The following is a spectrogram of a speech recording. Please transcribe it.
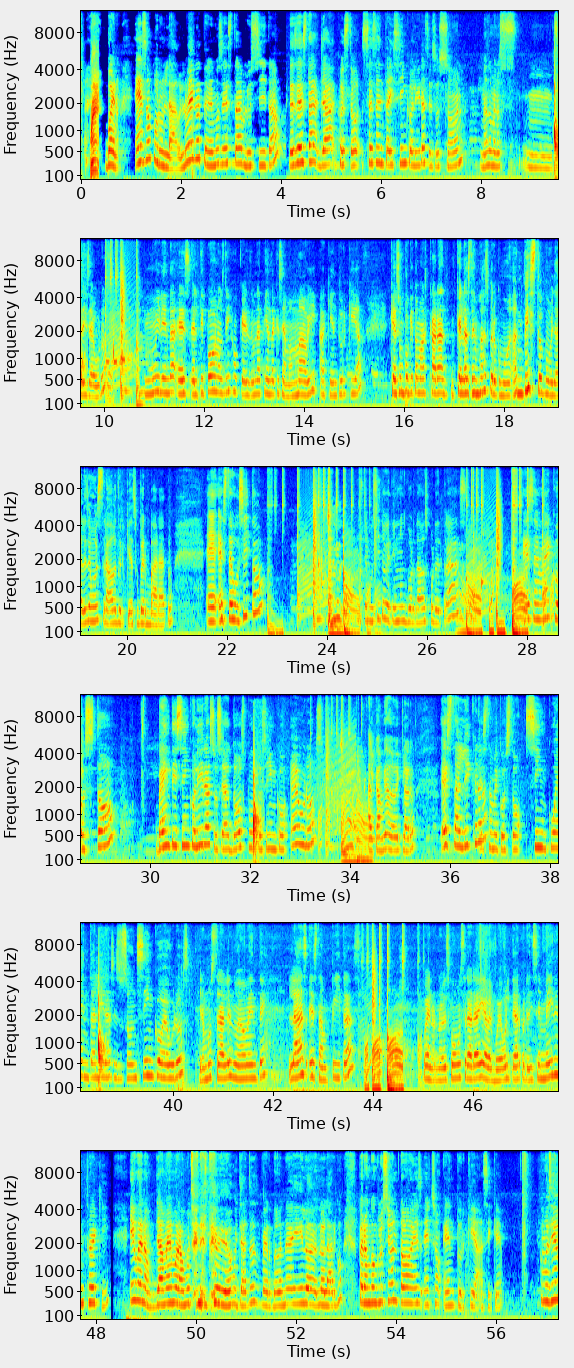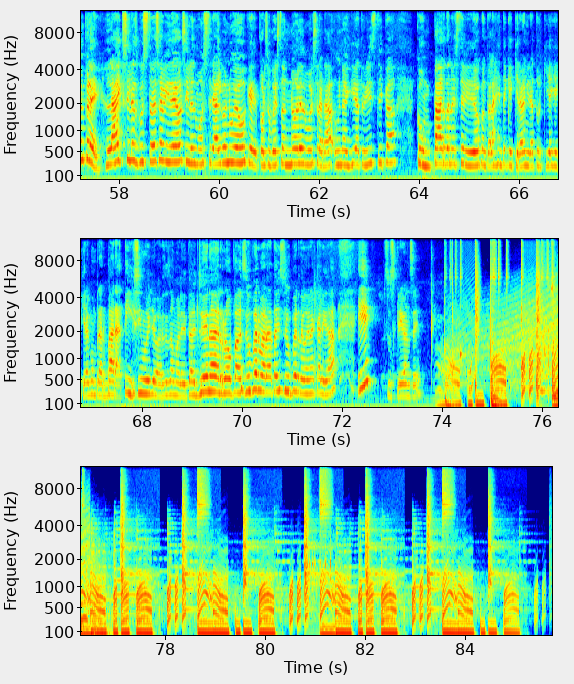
Bueno, eso por un lado. Luego tenemos esta blusita. Entonces esta ya costó 65 libras, esos son más o menos 6 mm, euros. Muy linda. Es, el tipo nos dijo que es de una tienda que se llama Mavi, aquí en Turquía, que es un poquito más cara que las demás, pero como han visto, como ya les he mostrado, Turquía es súper barato. Eh, este busito, este busito que tiene unos bordados por detrás, ese me costó 25 liras, o sea, 2.5 euros. Al cambio de hoy, claro. Esta licra, esta me costó 50 liras, esos son 5 euros. Quiero mostrarles nuevamente las estampitas. Bueno, no les puedo mostrar ahí, a ver, voy a voltear, pero dice Made in Turkey. Y bueno, ya me he demorado mucho en este video, muchachos, perdón ahí lo, lo largo. Pero en conclusión, todo es hecho en Turquía, así que como siempre, like si les gustó ese video, si les mostré algo nuevo que por supuesto no les mostrará una guía turística compartan este video con toda la gente que quiera venir a Turquía y que quiera comprar baratísimo y llevarse esa maleta llena de ropa súper barata y súper de buena calidad. Y suscríbanse.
